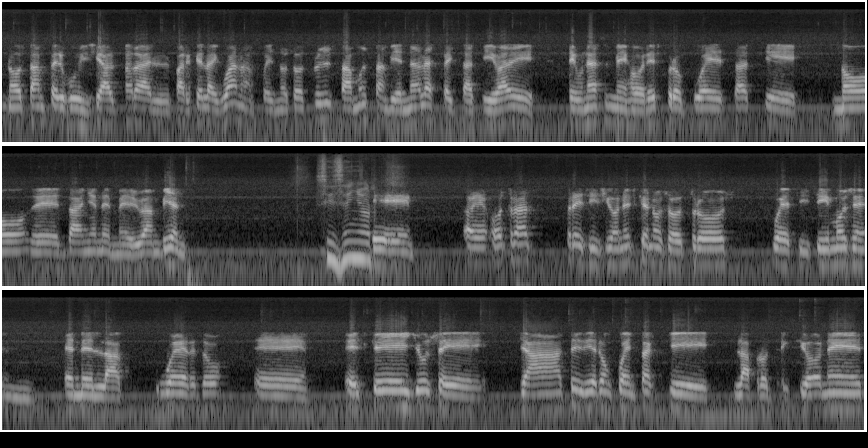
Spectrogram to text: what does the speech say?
no tan perjudicial para el Parque La Iguana. Pues nosotros estamos también a la expectativa de, unas mejores propuestas que no eh, dañen el medio ambiente. Sí, señor. otras precisiones que nosotros pues hicimos en, en el acuerdo eh, es que ellos eh, ya se dieron cuenta que la protección es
